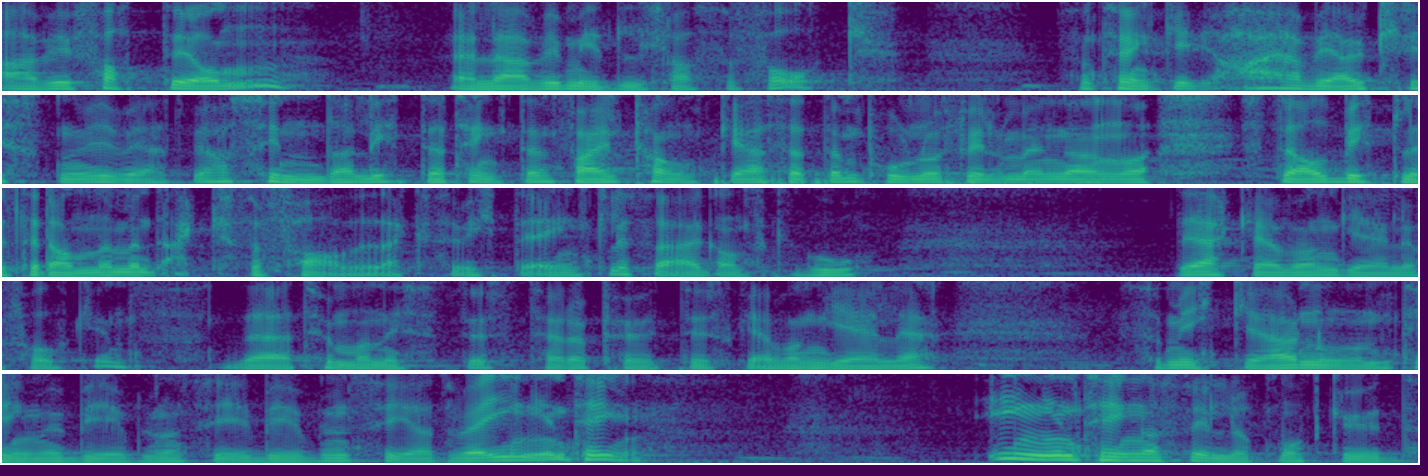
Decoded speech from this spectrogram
Er vi fattige i ånden, eller er vi middelklassefolk? som tenker ja, ja, vi er jo kristne, vi vet vi har synda litt. Jeg tenkte en feil tanke. Jeg har sett en pornofilm en gang og stjal bitte lite men det er ikke så farlig, det er ikke så viktig. Egentlig så er jeg ganske god. Det er ikke evangeliet, folkens. Det er et humanistisk, terapeutisk evangelie som ikke har noen ting med Bibelen å si. Bibelen sier at vi har ingenting. Ingenting å stille opp mot Gud.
